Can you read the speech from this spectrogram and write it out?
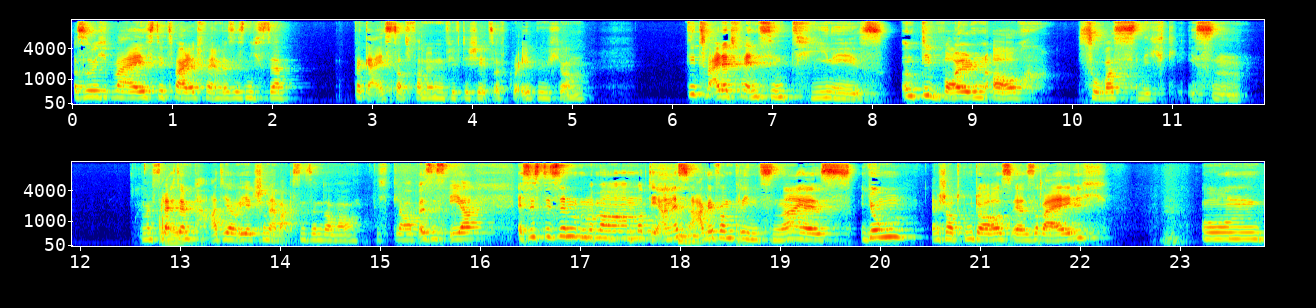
Also ich weiß, die Twilight Fanbase ist nicht sehr begeistert von den Fifty Shades of Grey Büchern. Die Twilight Fans sind Teenies und die wollen auch sowas nicht lesen. Ich meine, vielleicht ein paar, die aber jetzt schon erwachsen sind, aber ich glaube, es ist eher, es ist diese mo- mo- moderne Sage vom Prinzen. Ne? Er ist jung, er schaut gut aus, er ist reich und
